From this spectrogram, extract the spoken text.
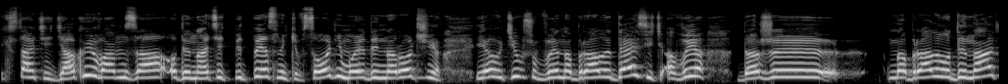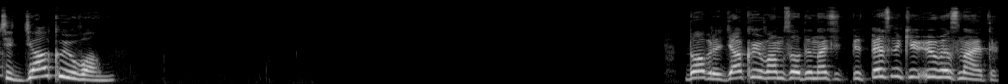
І, кстати, дякую вам за 11 підписників. Сьогодні моє день народження. Я хотів, щоб ви набрали 10, а ви навіть набрали 11. Дякую вам. Добре, дякую вам за 11 підписників, і ви знаєте,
